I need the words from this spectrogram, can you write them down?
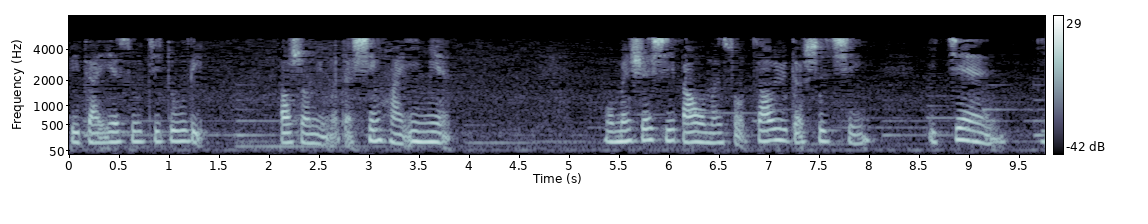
必在耶稣基督里保守你们的心怀意念。我们学习把我们所遭遇的事情一件一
